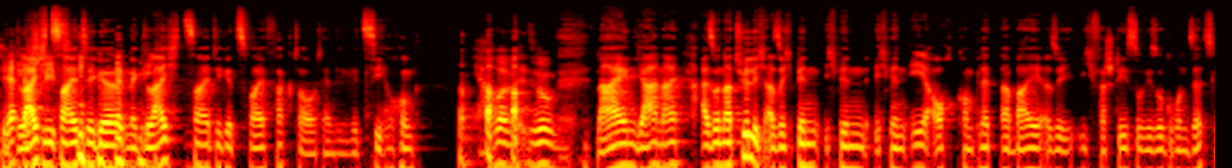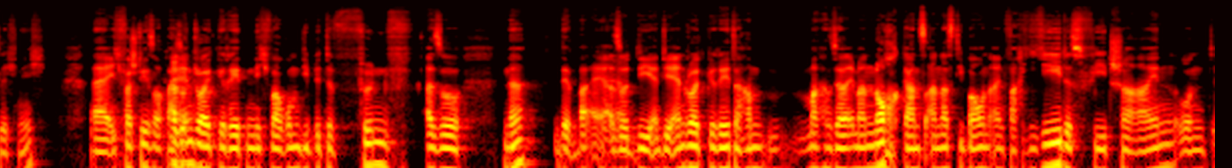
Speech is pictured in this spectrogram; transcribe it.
Eine gleichzeitige, eine gleichzeitige Zwei-Faktor-Authentifizierung. Ja, aber so. Nein, ja, nein. Also natürlich, also ich bin, ich bin, ich bin eh auch komplett dabei. Also ich, ich verstehe es sowieso grundsätzlich nicht. Äh, ich verstehe es auch bei Also, Android-Geräten nicht, warum die bitte fünf, also, ne, also die, die Android-Geräte haben, machen es ja immer noch ganz anders. Die bauen einfach jedes Feature ein und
